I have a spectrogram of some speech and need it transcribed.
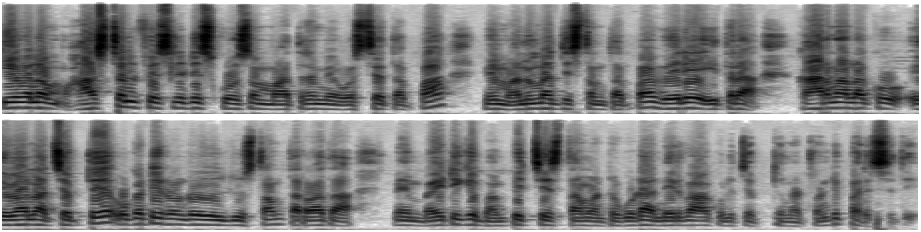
కేవలం హాస్టల్ ఫెసిలిటీస్ కోసం మాత్రమే వస్తే తప్ప మేము అనుమతిస్తాం తప్ప వేరే ఇతర కారణాలకు ఏమైనా చెప్తే ఒకటి రెండు రోజులు చూస్తాం తర్వాత మేము బయటికి పంపించేస్తామంటూ కూడా నిర్వాహకులు చెప్తున్నటువంటి పరిస్థితి.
